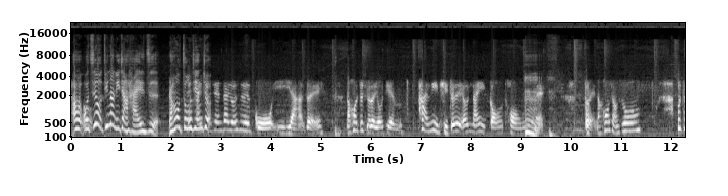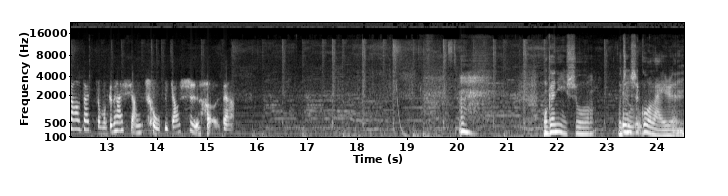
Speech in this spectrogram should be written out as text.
啊！我只有听到你讲孩子，然后中间就现在就是国一呀，对，然后就觉得有点叛逆期，就是有难以沟通，嗯，对，然後想说不知道再怎么跟他相处比较适合这样。嗯，我跟你说。我真是过来人，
